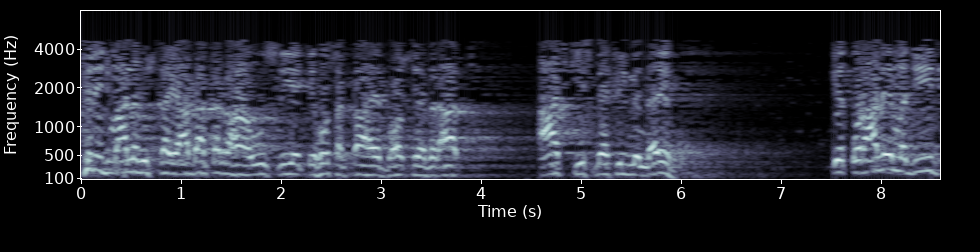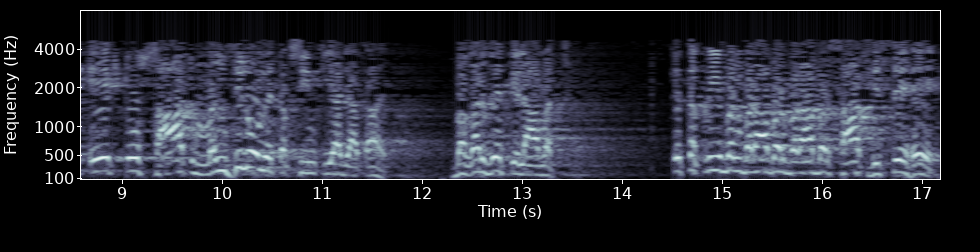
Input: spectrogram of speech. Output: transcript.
پھر اجمالن اس کا اعادہ کر رہا ہوں، اس لیے کہ ہو سکتا ہے بہت سے حضرات آج کی اس محفل میں نئے ہوں۔ کہ قرآن مجید ایک تو سات منزلوں میں تقسیم کیا جاتا ہے۔ بغرض تلاوت، کہ تقریباً برابر برابر سات حصے ہیں،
